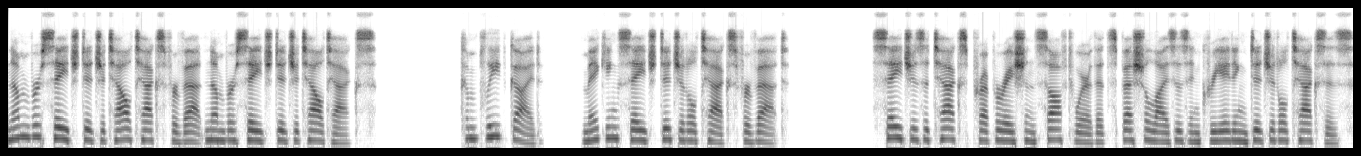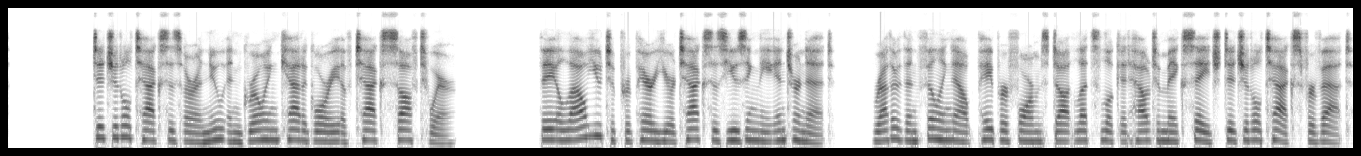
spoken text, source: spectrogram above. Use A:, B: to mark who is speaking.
A: Number Sage Digital Tax for VAT Number Sage Digital Tax Complete Guide, Making Sage Digital Tax for VAT Sage is a tax preparation software that specializes in creating digital taxes. Digital taxes are a new and growing category of tax software. They allow you to prepare your taxes using the internet, rather than filling out paper forms. Let's look at how to make Sage Digital Tax for VAT.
